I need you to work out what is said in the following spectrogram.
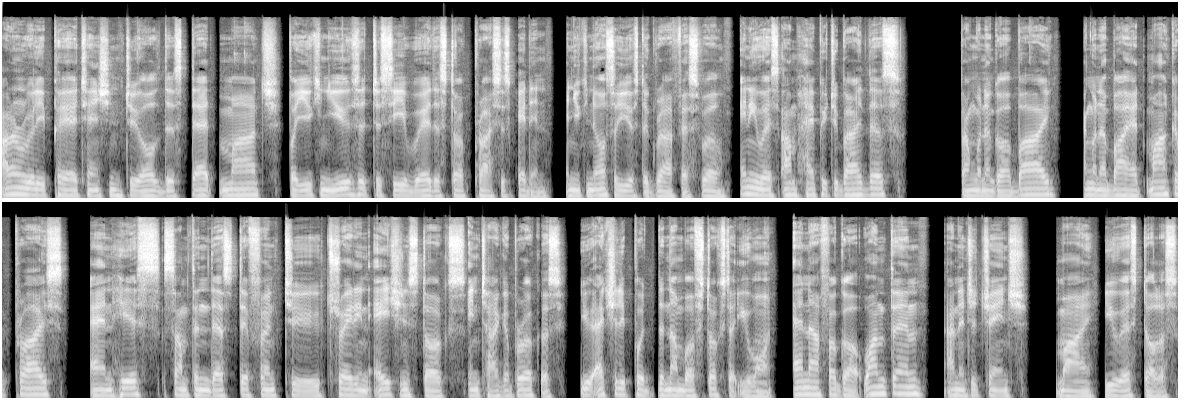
I don't really pay attention to all this that much, but you can use it to see where the stock price is heading. And you can also use the graph as well. Anyways, I'm happy to buy this. So I'm going to go buy. I'm going to buy at market price. And here's something that's different to trading Asian stocks in Tiger Brokers. You actually put the number of stocks that you want. And I forgot one thing. I need to change my US dollars.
